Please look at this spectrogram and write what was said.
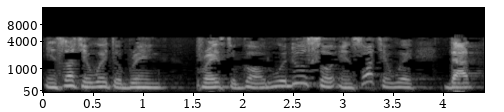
in such a way to bring praise to God we do so in such a way that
